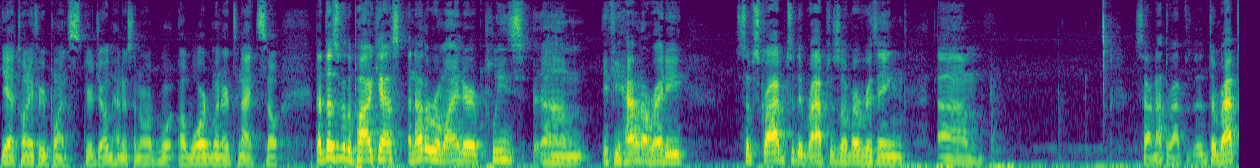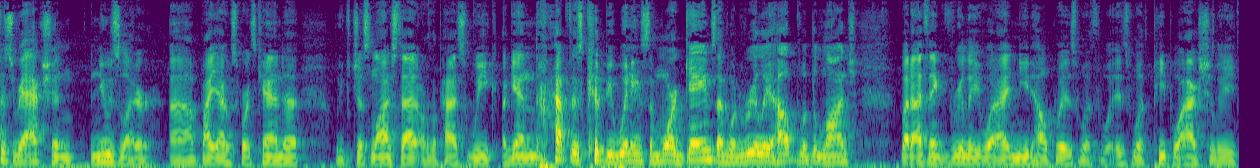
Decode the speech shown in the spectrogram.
yeah, 23 points. Your Gerald Henderson Award winner tonight. So that does it for the podcast. Another reminder, please, um, if you haven't already, subscribe to the Raptors of Everything. Um, sorry, not the Raptors. The Raptors Reaction newsletter uh, by Yahoo Sports Canada. We've just launched that over the past week. Again, the Raptors could be winning some more games. That would really help with the launch. But I think really what I need help with, is with is with people actually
